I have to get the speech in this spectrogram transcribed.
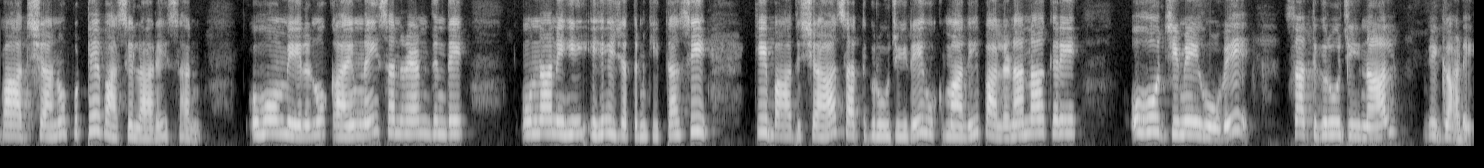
ਬਾਦਸ਼ਾਹ ਨੂੰ ਪੁੱਠੇ ਪਾਸੇ ਲਾ ਰਹੇ ਸਨ। ਉਹ ਮੇਲ ਨੂੰ ਕਾਇਮ ਨਹੀਂ ਸਨ ਰਹਿਣ ਦਿੰਦੇ। ਉਹਨਾਂ ਨੇ ਹੀ ਇਹ ਯਤਨ ਕੀਤਾ ਸੀ ਕਿ ਬਾਦਸ਼ਾਹ ਸਤਿਗੁਰੂ ਜੀ ਦੇ ਹੁਕਮਾਂ ਦੀ ਪਾਲਣਾ ਨਾ ਕਰੇ। ਉਹ ਜਿਵੇਂ ਹੋਵੇ ਸਤਿਗੁਰੂ ਜੀ ਨਾਲ ਵਿਗਾੜੇ,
